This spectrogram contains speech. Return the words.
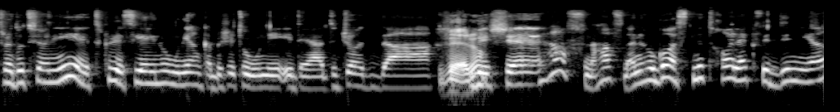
traduzzjonijiet, Chris, jgħinuni anke biex ituni ideat ġodda. Veru? Biex eh, ħafna, ħafna, nieħu gost nidħolek fid-dinja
